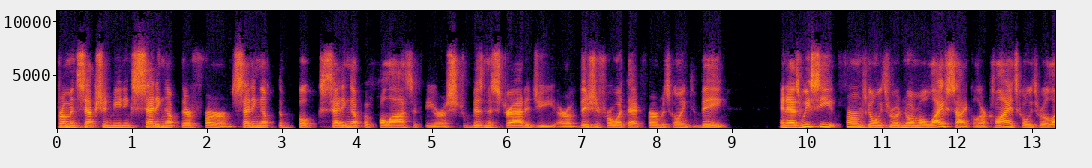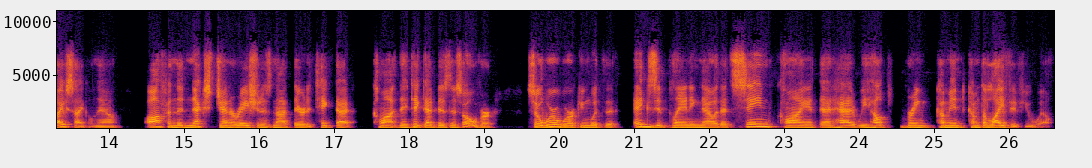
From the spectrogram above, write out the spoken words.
From inception meaning setting up their firm setting up the book setting up a philosophy or a business strategy or a vision for what that firm is going to be. And as we see firms going through a normal life cycle or clients going through a life cycle now often the next generation is not there to take that client they take that business over. So we're working with the exit planning now that same client that had we helped bring come in come to life if you will.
